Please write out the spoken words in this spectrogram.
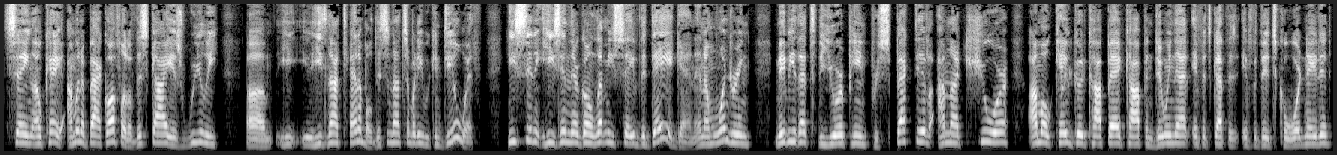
saying, "Okay, I'm going to back off a little," this guy is really um, he he's not tenable. This is not somebody we can deal with. He's sitting. He's in there going, "Let me save the day again." And I'm wondering, maybe that's the European perspective. I'm not sure. I'm okay, good cop, bad cop, in doing that if it's got the if it's coordinated.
